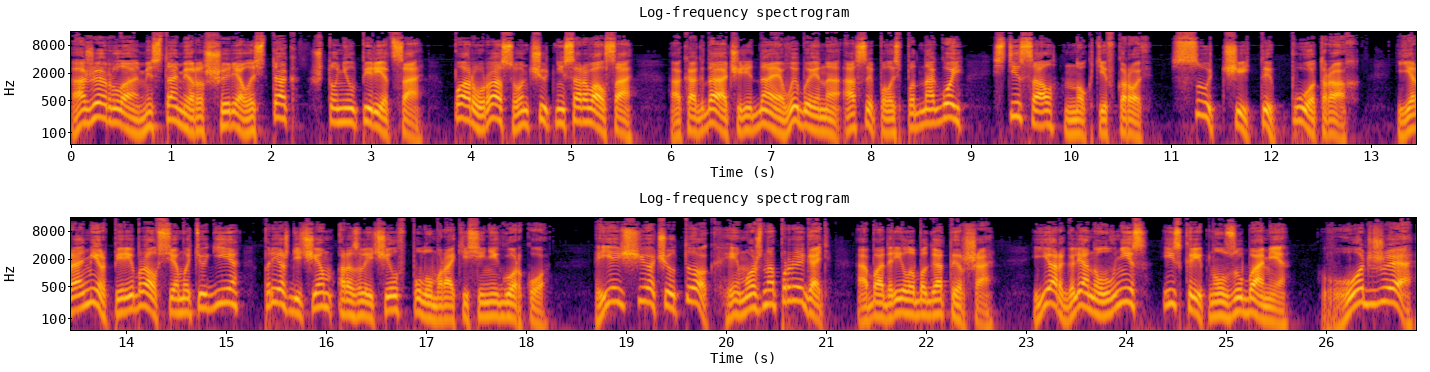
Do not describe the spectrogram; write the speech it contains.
а жерло местами расширялось так, что не упереться. Пару раз он чуть не сорвался — а когда очередная выбоина осыпалась под ногой, стесал ногти в кровь. «Сучий ты потрах!» Яромир перебрал все матюги, прежде чем различил в полумраке синегорку. «Еще чуток, и можно прыгать!» — ободрила богатырша. Яр глянул вниз и скрипнул зубами. «Вот же!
